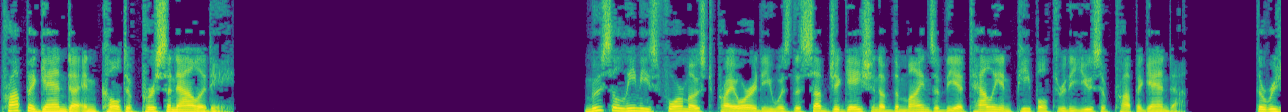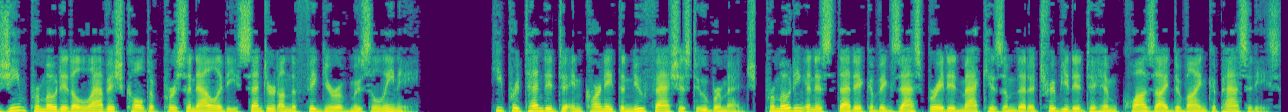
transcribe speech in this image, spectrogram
Propaganda and cult of personality Mussolini's foremost priority was the subjugation of the minds of the Italian people through the use of propaganda. The regime promoted a lavish cult of personality centered on the figure of Mussolini. He pretended to incarnate the new fascist Übermensch, promoting an aesthetic of exasperated machism that attributed to him quasi-divine capacities.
